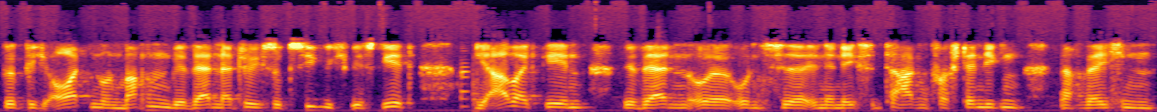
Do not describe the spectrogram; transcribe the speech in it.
äh, wirklich orten und machen. Wir werden natürlich so zügig wie es geht an die Arbeit gehen. Wir werden uns in den nächsten Tagen verständigen, nach welchen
